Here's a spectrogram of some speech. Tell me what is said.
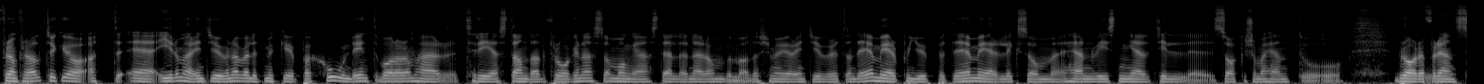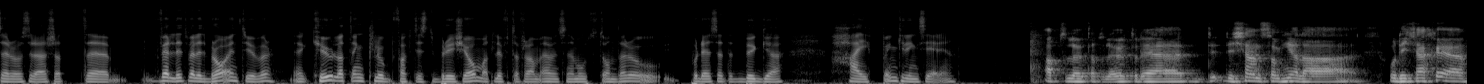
Framförallt tycker jag att eh, i de här intervjuerna väldigt mycket passion Det är inte bara de här tre standardfrågorna som många ställer när de bemödar sig med att göra intervjuer Utan det är mer på djupet, det är mer liksom hänvisningar till eh, saker som har hänt och bra mm. referenser och sådär Så att eh, väldigt, väldigt bra intervjuer eh, Kul att en klubb faktiskt bryr sig om att lyfta fram även sina motståndare och på det sättet bygga hypen kring serien Absolut, absolut. Och det, det, det, känns som hela... Och det kanske är...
